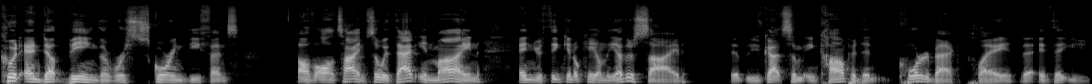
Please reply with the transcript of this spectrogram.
could end up being the worst scoring defense of all time. So with that in mind and you're thinking okay on the other side, You've got some incompetent quarterback play that that you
